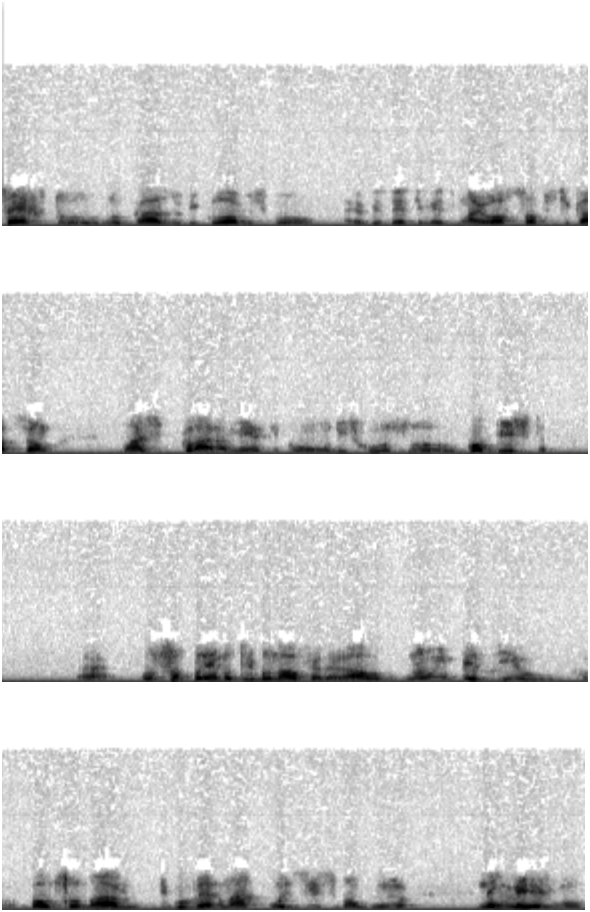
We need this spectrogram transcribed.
certo, no caso de Clóvis, com evidentemente maior sofisticação, mas claramente com um discurso golpista. Né? O Supremo Tribunal Federal não impediu Bolsonaro de governar coisíssima alguma, nem mesmo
